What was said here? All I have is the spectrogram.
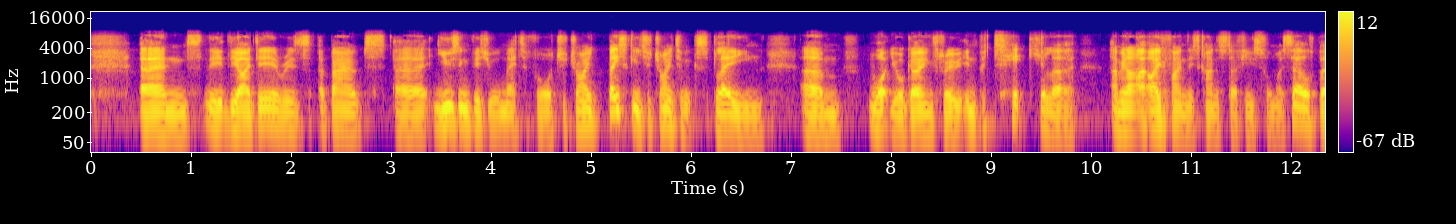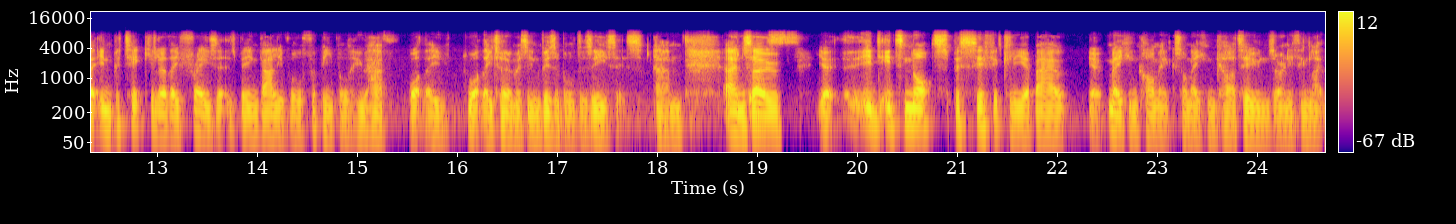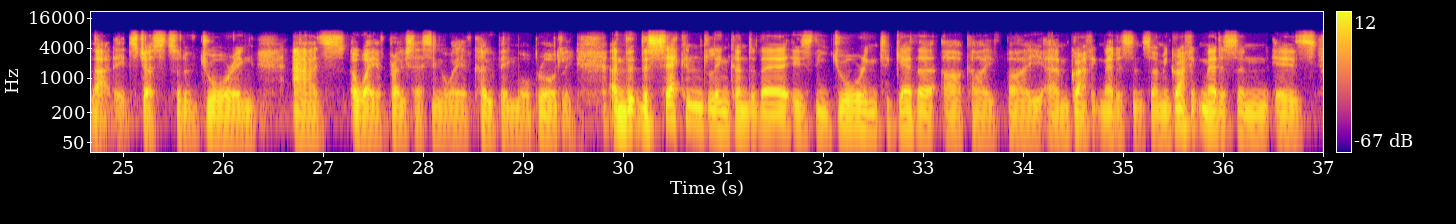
and the the idea is about uh, using visual metaphor to try basically to try to explain um, what you're going through in particular i mean I, I find this kind of stuff useful myself but in particular they phrase it as being valuable for people who have what they what they term as invisible diseases um, and so yes. Yeah, it, it's not specifically about you know, making comics or making cartoons or anything like that. It's just sort of drawing as a way of processing, a way of coping more broadly. And the, the second link under there is the Drawing Together archive by um, Graphic Medicine. So, I mean, Graphic Medicine is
